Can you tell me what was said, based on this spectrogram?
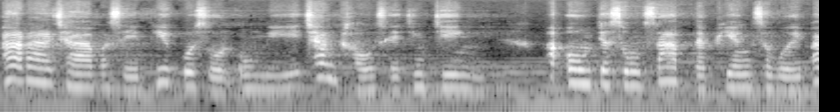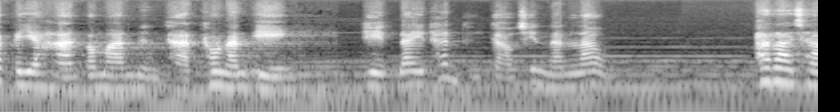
พระราชาประเสนที่โกศลองค์นี้ช่างเขาเสียจริง ๆ พระองค์จะทรงทราบแต่เพียงเสวยพระกยาหารประมาณหนึ่งถาดเท่านั้นเอง เหตุใดท่านถึงกล่าวเช่นนั้นเล่า พระราชา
